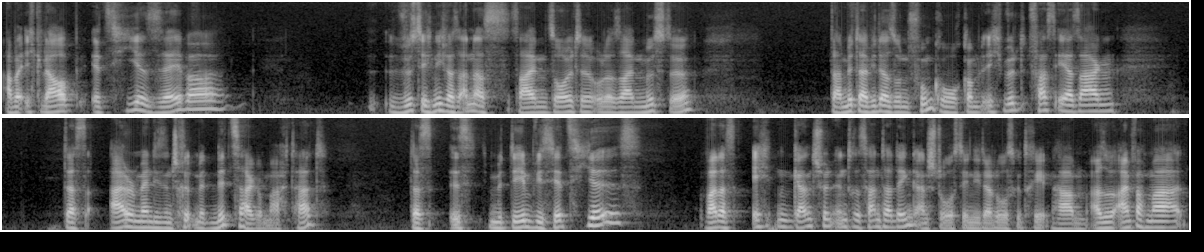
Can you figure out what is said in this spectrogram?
aber ich glaube, jetzt hier selber wüsste ich nicht, was anders sein sollte oder sein müsste, damit da wieder so ein Funke hochkommt. Ich würde fast eher sagen, dass Iron Man diesen Schritt mit Nizza gemacht hat. Das ist mit dem, wie es jetzt hier ist, war das echt ein ganz schön interessanter Denkanstoß, den die da losgetreten haben. Also einfach mal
